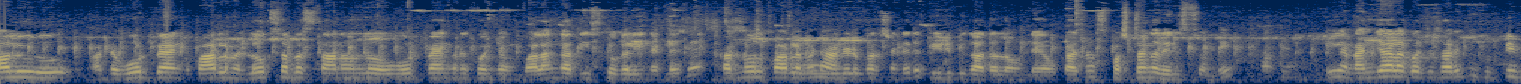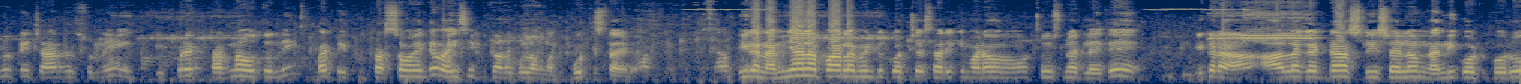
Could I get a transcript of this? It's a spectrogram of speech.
ఆలూరు అంటే ఓట్ బ్యాంక్ పార్లమెంట్ లోక్సభ స్థానంలో ఓట్ బ్యాంక్ని కొంచెం బలంగా తీసుకోగలిగినట్లయితే కర్నూలు పార్లమెంట్ హండ్రెడ్ పర్సెంట్ అయితే టీడీపీ ఖాతాలో ఉండే అవకాశం స్పష్టంగా తెలుస్తుంది. ఇక నంద్యాలకు వచ్చేసరికి ఫిఫ్టీ ఫిఫ్టీ ఛాన్సెస్ ఉన్నాయి. ఇప్పుడే టర్న్ అవుతుంది బట్ ఇప్పుడు ప్రస్తుతం అయితే వైసీపీకి అనుకూలంగా ఉంది పూర్తి స్థాయిలో. ఇక నంద్యాల పార్లమెంట్కి వచ్చేసరికి మనం చూసినట్లయితే ఇక్కడ ఆళ్ళగడ్డ శ్రీశైలం నందికొట్కూరు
